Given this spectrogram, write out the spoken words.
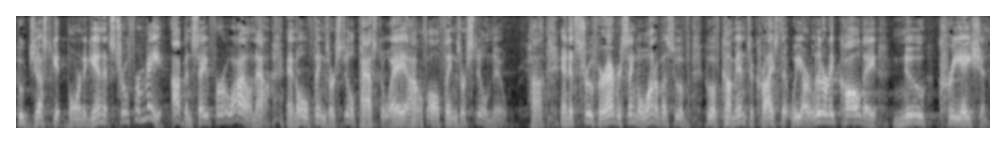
who just get born again. It's true for me. I've been saved for a while now, and old things are still passed away, all, all things are still new. And it's true for every single one of us who have, who have come into Christ that we are literally called a new creation.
